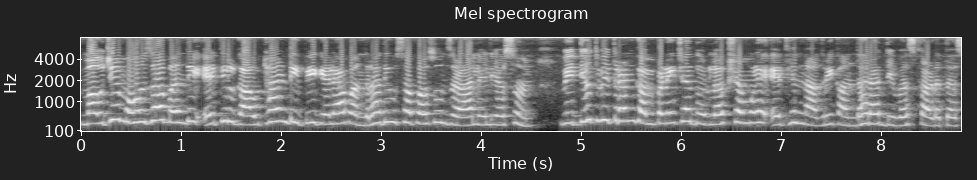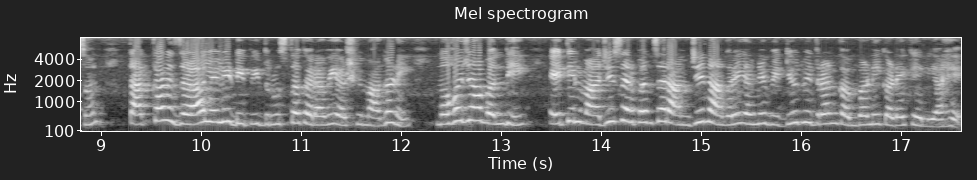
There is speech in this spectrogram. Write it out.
मौजे मोहजाबंदी येथील गावठाण डीपी गेल्या पंधरा दिवसापासून जळालेली असून विद्युत वितरण कंपनीच्या दुर्लक्षामुळे येथील नागरिक अंधारात दिवस काढत असून तात्काळ जळालेली डीपी दुरुस्त करावी अशी मागणी मोहजाबंदी येथील माजी सरपंच रामजी नागरे यांनी विद्युत वितरण कंपनीकडे केली आहे.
